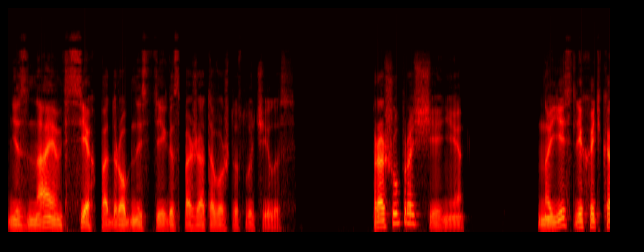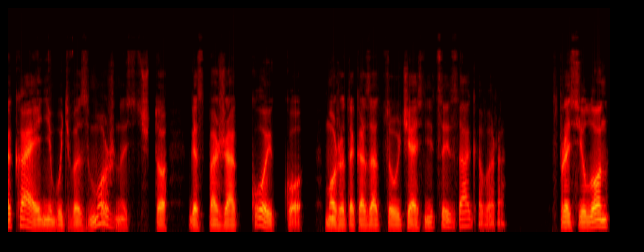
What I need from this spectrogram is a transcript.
Не знаем всех подробностей, госпожа, того, что случилось. Прошу прощения. Но есть ли хоть какая-нибудь возможность, что госпожа Койко может оказаться участницей заговора? — спросил он,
